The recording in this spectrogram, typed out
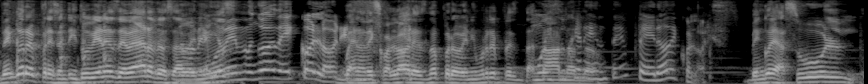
vengo representando. Y tú vienes de verde, o sea, venimos. Yo vengo de colores. Bueno, de colores, ¿no? Pero venimos representando. Muy sugerente, pero de colores. Vengo de azul,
